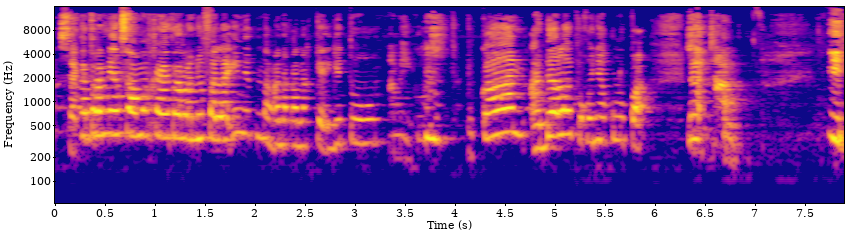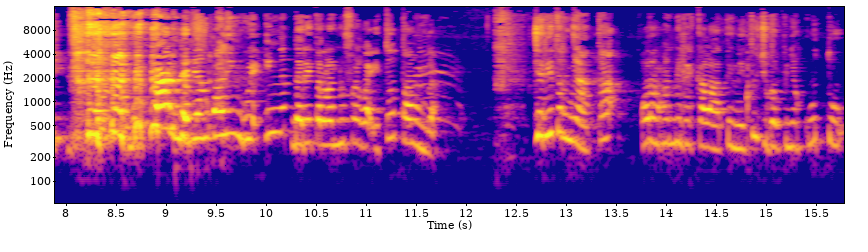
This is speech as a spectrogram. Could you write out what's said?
sekretarian yang sama kayak telenovela ini tentang anak-anak kayak gitu. Amigos. Bukan, ada lah pokoknya aku lupa. Nah, Chan. Ih. bukan dan yang paling gue inget dari telenovela itu tahu nggak? Jadi ternyata orang Amerika Latin itu juga punya kutu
